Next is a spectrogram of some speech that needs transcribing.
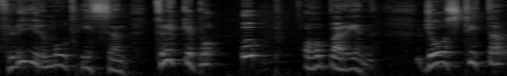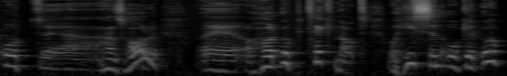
flyr mot hissen, trycker på upp och hoppar in. Jaws tittar åt eh, hans håll eh, och har upptäckt något. Och hissen åker upp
